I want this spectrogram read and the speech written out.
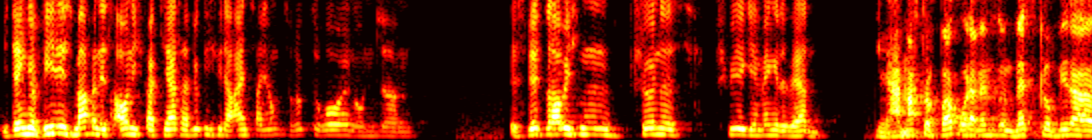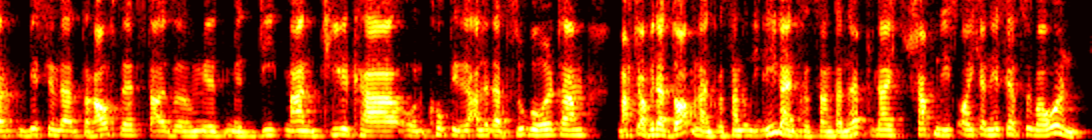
ich denke, wie sie es machen, ist auch nicht verkehrt, da wirklich wieder ein, zwei Jungs zurückzuholen. Und ähm, es wird, glaube ich, ein schönes Spiel gegen Mengele werden. Ja, macht doch Bock, oder wenn so ein Westclub wieder ein bisschen da draufsetzt, also mit, mit Dietmann, Thielka und Cook, die sie alle dazugeholt haben, macht ja auch wieder Dortmund interessant und die Liga interessanter. Ne? Vielleicht schaffen die es euch ja nächstes Jahr zu überholen.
